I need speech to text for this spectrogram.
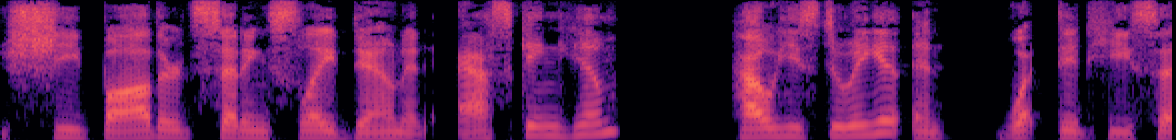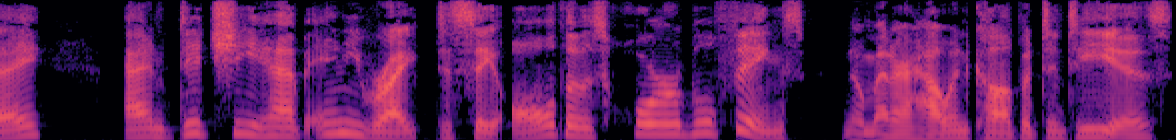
she bothered setting Slade down and asking him how he's doing it and what did he say? And did she have any right to say all those horrible things, no matter how incompetent he is,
